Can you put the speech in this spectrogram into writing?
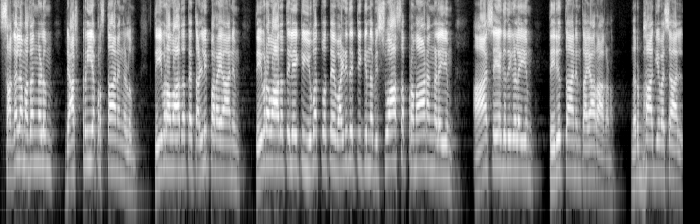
സകല മതങ്ങളും രാഷ്ട്രീയ പ്രസ്ഥാനങ്ങളും തീവ്രവാദത്തെ തള്ളിപ്പറയാനും തീവ്രവാദത്തിലേക്ക് യുവത്വത്തെ വഴിതെറ്റിക്കുന്ന വിശ്വാസ പ്രമാണങ്ങളെയും ആശയഗതികളെയും തിരുത്താനും തയ്യാറാകണം. നിർഭാഗ്യവശാൽ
